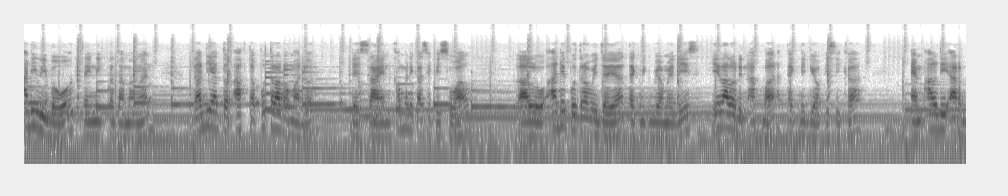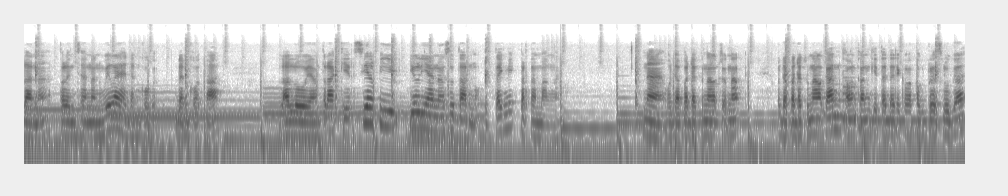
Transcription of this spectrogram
Adi Wibowo, Teknik Pertambangan, Radiator Afta Putra Ramadan, Desain Komunikasi Visual, lalu Ade Putra Wijaya, Teknik Biomedis, Hilaludin Akbar, Teknik Geofisika, M. Aldi Ardana, Perencanaan Wilayah dan, dan Kota, lalu yang terakhir Silvi Yuliana Sutarno, Teknik Pertambangan. Nah, udah pada kenal kenal udah pada kenal kan kawan-kawan kita dari kelompok Dres Luga?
